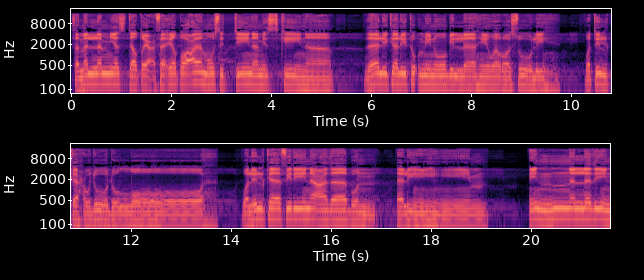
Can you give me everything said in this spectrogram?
فمن لم يستطع فإطعام ستين مسكينا. ذلك لتؤمنوا بالله ورسوله وتلك حدود الله. وللكافرين عذاب أليم. إن الذين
